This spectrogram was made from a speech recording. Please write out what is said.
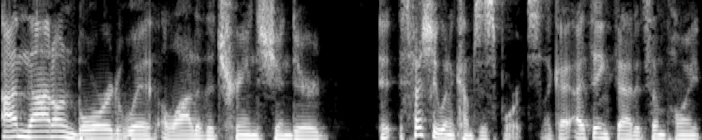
I'm not on board with a lot of the transgendered, especially when it comes to sports. Like I, I think that at some point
